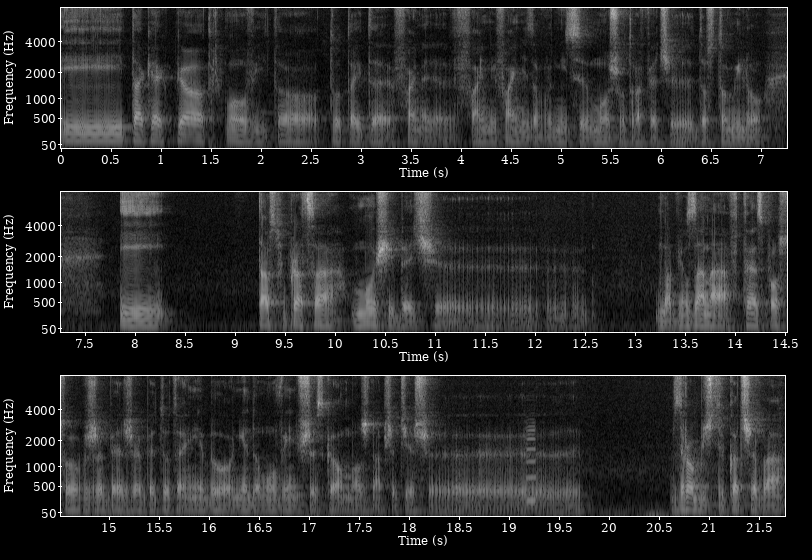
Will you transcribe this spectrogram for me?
I tak jak Piotr mówi, to tutaj te fajne, fajni, fajni zawodnicy muszą trafiać y, do 100 milu. I ta współpraca musi być y, nawiązana w ten sposób, żeby, żeby tutaj nie było niedomówień. Wszystko można przecież y, zrobić, tylko trzeba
